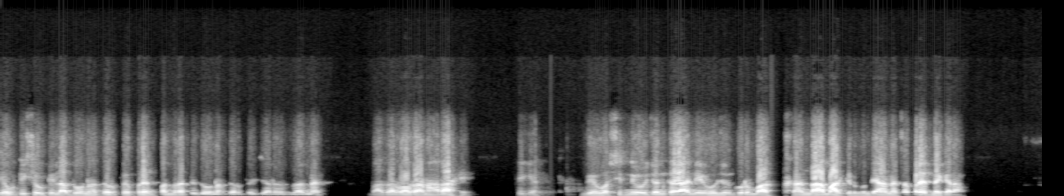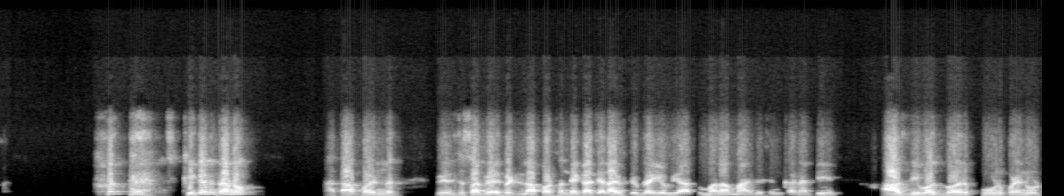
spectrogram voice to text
शेवटी शेवटीला दोन हजार रुपयेपर्यंत पंधरा ते दोन हजार रुपयाच्या दरम्यान बाजारभाव राहणार आहे. ठीक आहे? व्यवस्थित नियोजन करा नियोजन करून कांदा मार्केटमध्ये आणण्याचा प्रयत्न करा. ठीक आहे मित्रांनो आता आपण वेळ जसा वेळ भेटेल आपण संध्याकाळच्या लाईव्ह स्ट्रीमला येऊया. तुम्हाला मार्गदर्शन करण्यात येईल. आज दिवसभर पूर्णपणे नोट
